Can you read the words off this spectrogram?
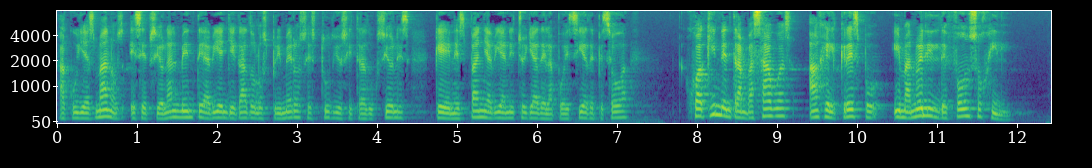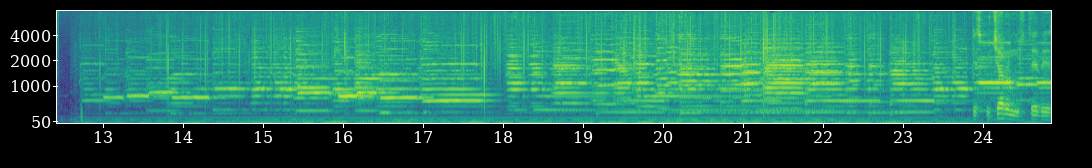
a cuyas manos excepcionalmente habían llegado los primeros estudios y traducciones que en España habían hecho ya de la poesía de Pessoa, Joaquín de Entrambasaguas, Ángel Crespo y Manuel Ildefonso Gil. Escucharon ustedes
